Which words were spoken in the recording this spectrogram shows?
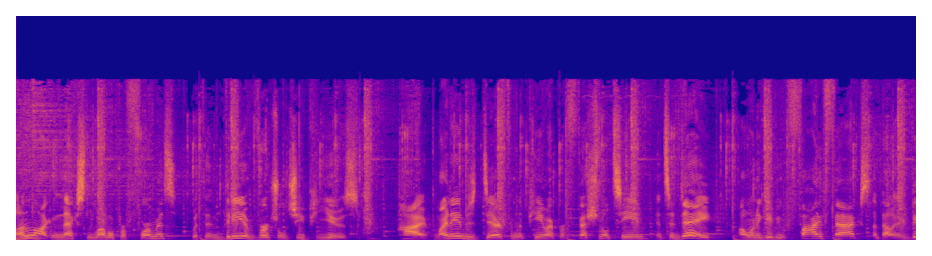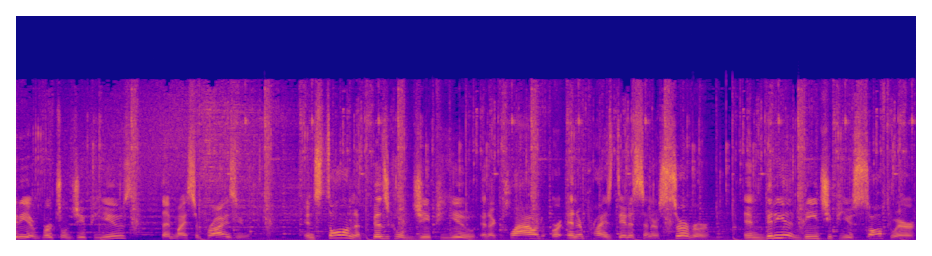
Unlock next level performance with NVIDIA virtual GPUs. Hi, my name is Derek from the PNY Professional team, and today I want to give you five facts about NVIDIA virtual GPUs that might surprise you. Installed on a physical GPU in a cloud or enterprise data center server, NVIDIA vGPU software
